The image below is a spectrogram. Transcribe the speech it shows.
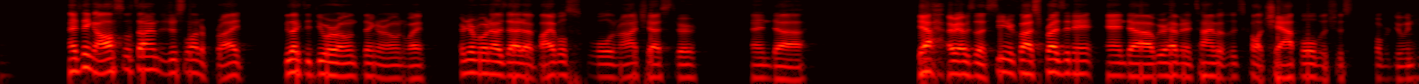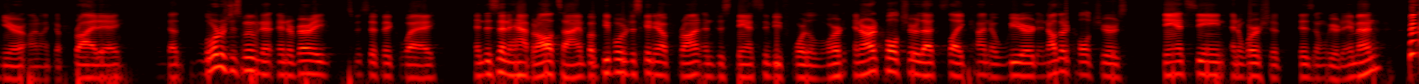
I think also times there's just a lot of pride. We like to do our own thing our own way. I remember when I was at a Bible school in Rochester, and uh, yeah, I was a senior class president, and uh, we were having a time at let's call it chapel, but it's just what we're doing here on like a Friday. And uh, the Lord was just moving in a very specific way, and this didn't happen all the time, but people were just getting up front and just dancing before the Lord. In our culture, that's like kind of weird. In other cultures, dancing and worship isn't weird. Amen.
